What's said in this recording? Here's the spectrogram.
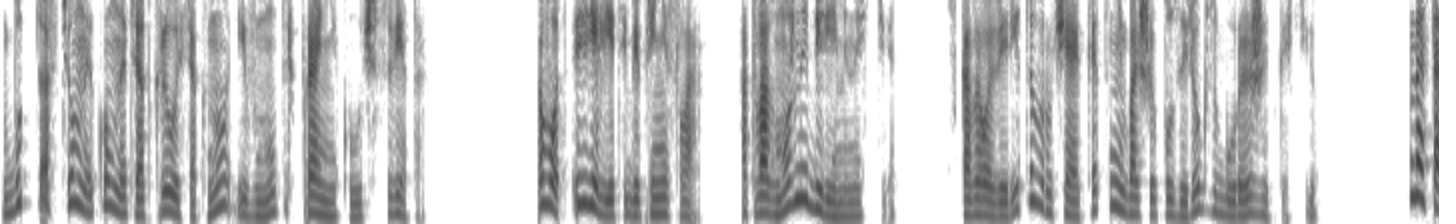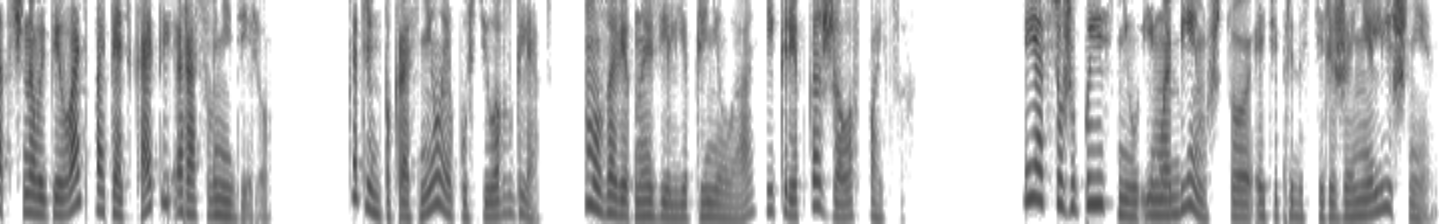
Будто в темной комнате открылось окно, и внутрь проник луч света. «Вот, зелье тебе принесла. От возможной беременности», сказала Верита, вручая Кэт небольшой пузырек с бурой жидкостью. Достаточно выпивать по пять капель раз в неделю. Кэтрин покраснела и опустила взгляд, но заветное зелье приняла и крепко сжала в пальцах. Я все же пояснил им обеим, что эти предостережения лишние.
